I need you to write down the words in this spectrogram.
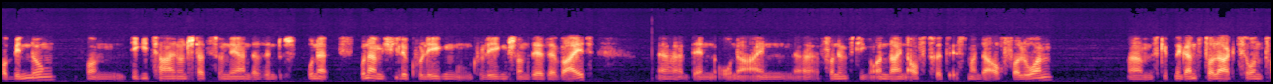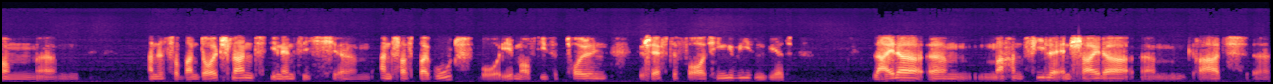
Verbindung von digitalen und stationären. Da sind unheimlich viele Kolleginnen und Kollegen schon sehr, sehr weit. Äh, denn ohne einen äh, vernünftigen Online-Auftritt ist man da auch verloren. Ähm, es gibt eine ganz tolle Aktion vom ähm, Handelsverband Deutschland, die nennt sich ähm, Anfassbar gut, wo eben auf diese tollen Geschäfte vor Ort hingewiesen wird. Leider ähm, machen viele Entscheider ähm, gerade äh,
